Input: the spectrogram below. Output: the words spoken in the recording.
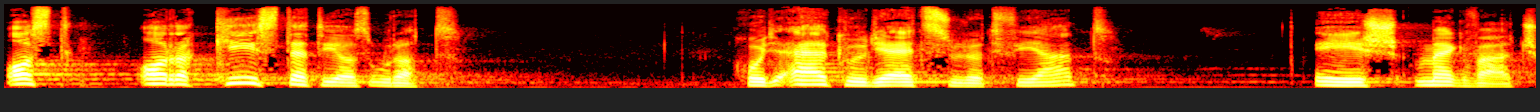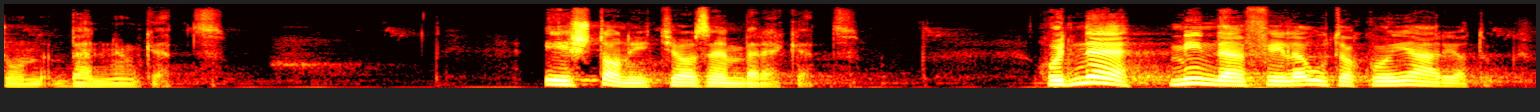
azt arra készteti az Urat, hogy elküldje egyszülött fiát, és megváltson bennünket. És tanítja az embereket, hogy ne mindenféle utakon járjatok,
